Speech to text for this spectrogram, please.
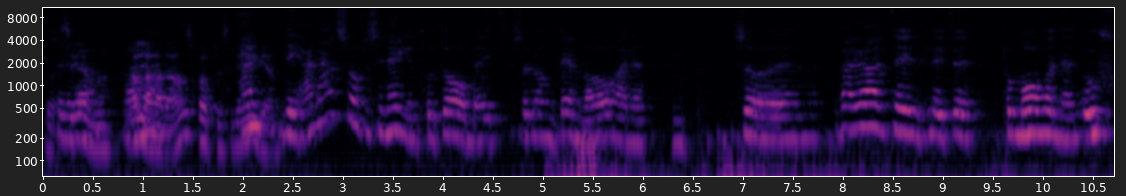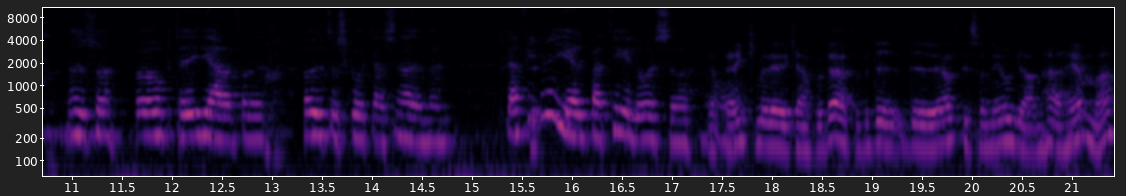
Där ser man. Alla hade ansvar för sin Han, egen. de hade ansvar för sin egen trottoarbit så långt den varade. Mm. Så eh, var jag alltid lite på morgonen, usch, nu så får jag upp tidigare för att få ut och skotta snö. Men där fick vi hjälpa till också. Jag Och- tänker mig det är kanske därför, för du, du är alltid så noggrann här hemma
